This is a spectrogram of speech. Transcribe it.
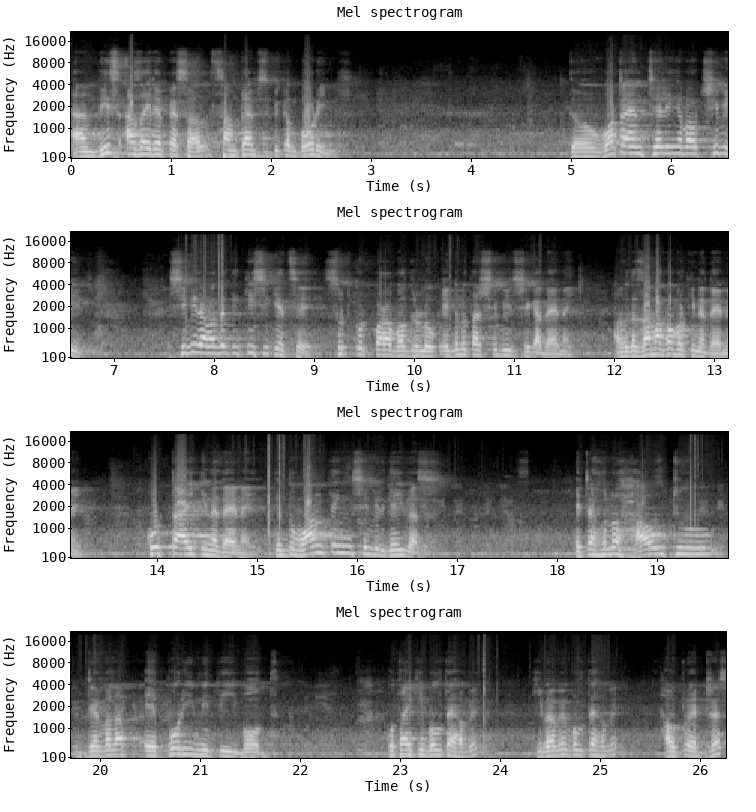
And this Azaira Pesal sometimes become boring. তো what I am telling about Shibir Shibir আমাদেরকে কি শিখেছে সুটকুট পরা ভদ্রলোক এগুলো তার শিবির শেখা দেয় নাই আমাদেরকে জামা কাপড় কিনে দেয় নাই কোট টাই কিনে দেয় নাই কিন্তু ওয়ান থিং শিবির গেইবাস এটা হলো হাউ টু ডেভেলপ এ পরিমিতি বোধ। কোথায় কি বলতে হবে? কীভাবে বলতে হবে? How to address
